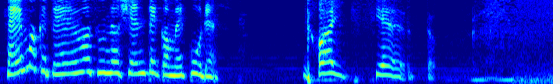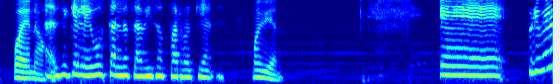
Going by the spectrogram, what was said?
sabemos que tenemos un oyente come curas, Ay, cierto. Bueno, así que le gustan los avisos parroquiales. muy bien. Eh, primero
